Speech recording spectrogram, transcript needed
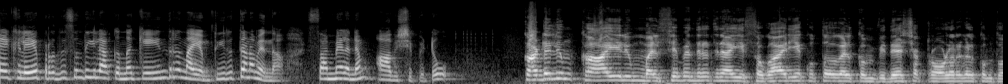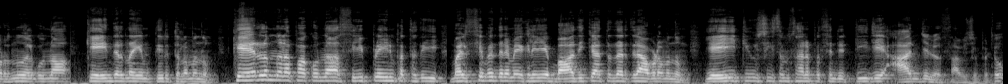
മേഖലയെ പ്രതിസന്ധിയിലാക്കുന്ന കേന്ദ്ര നയം തിരുത്തണമെന്ന് സമ്മേളനം ആവശ്യപ്പെട്ടു. കടലും കായലും മത്സ്യബന്ധനത്തിനായി സ്വകാര്യ കുത്തകകൾക്കും വിദേശ ട്രോളറുകൾക്കും തുറന്നു നൽകുന്ന കേന്ദ്ര നയം തിരുത്തണമെന്നും കേരളം നടപ്പാക്കുന്ന സീപ്ലെയിൻ പദ്ധതി മത്സ്യബന്ധന മേഖലയെ ബാധിക്കാത്ത തരത്തിലാവണമെന്നും A I T U C സംസ്ഥാന പ്രസിഡന്റ് ടി ജെ ആഞ്ചലോസ് ആവശ്യപ്പെട്ടു.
